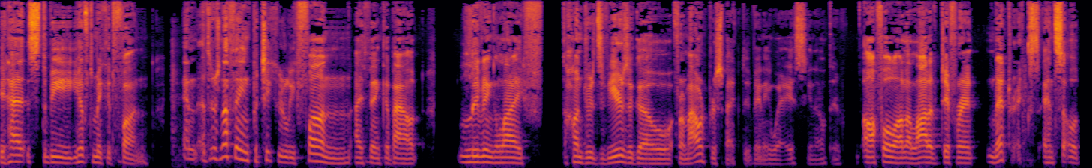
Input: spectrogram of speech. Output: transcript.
it has to be. You have to make it fun, and there's nothing particularly fun, I think, about living life hundreds of years ago from our perspective anyways you know they're awful on a lot of different metrics. And so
